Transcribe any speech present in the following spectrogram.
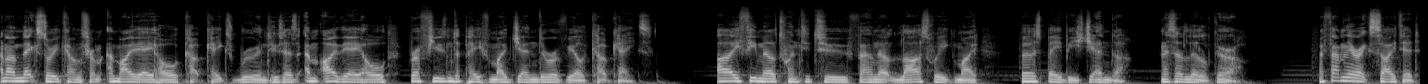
And our next story comes from Am I the A-hole Cupcakes Ruined, who says, Am I the a-hole for refusing to pay for my gender reveal cupcakes? I, female 22, found out last week my first baby's gender, and it's a little girl. My family are excited,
